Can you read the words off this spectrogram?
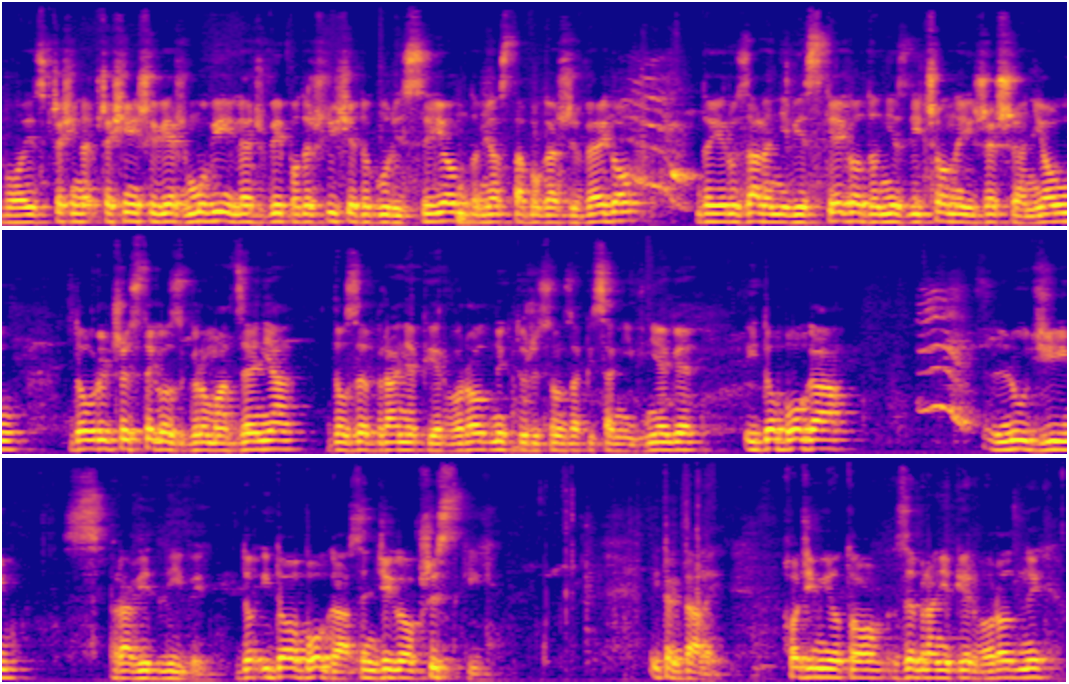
Bo jest wcześniej, wcześniejszy wiersz mówi, lecz wy podeszliście do góry Syjon, do miasta Boga Żywego, do Jeruzalem Niebieskiego, do niezliczonej rzeszy aniołów, do uroczystego zgromadzenia, do zebrania pierworodnych, którzy są zapisani w niebie i do Boga ludzi sprawiedliwych. Do, I do Boga, sędziego wszystkich. I tak dalej. Chodzi mi o to zebranie pierworodnych.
